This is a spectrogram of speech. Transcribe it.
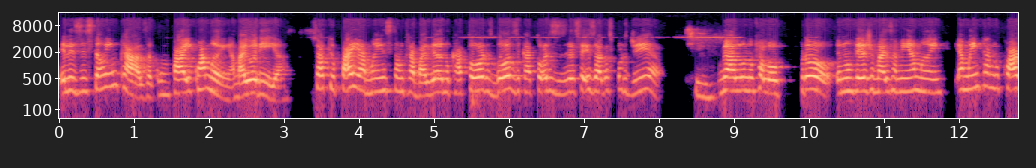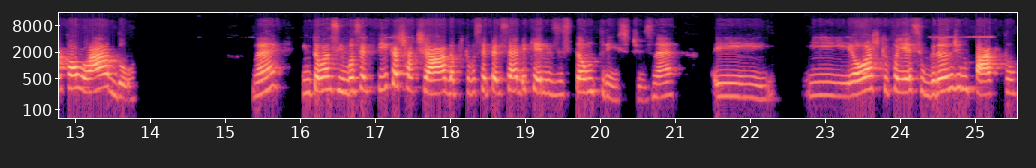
eles estão em casa com o pai e com a mãe, a maioria. Só que o pai e a mãe estão trabalhando 14, 12, 14, 16 horas por dia. Sim. Meu aluno falou, Pro, eu não vejo mais a minha mãe. E a mãe está no quarto ao lado. Né? Então, assim, você fica chateada porque você percebe que eles estão tristes, né? E, e eu acho que foi esse o grande impacto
